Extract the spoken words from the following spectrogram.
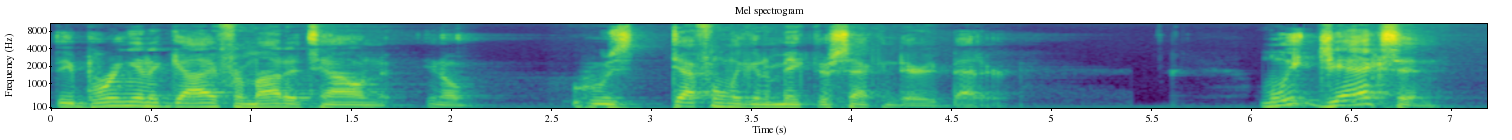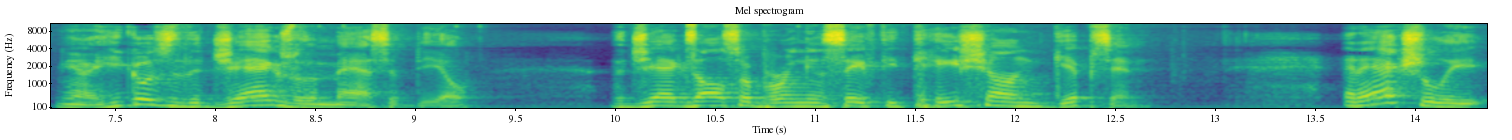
they bring in a guy from out of town, you know, who's definitely going to make their secondary better. Malik Jackson, you know, he goes to the Jags with a massive deal. The Jags also bring in safety Tashaun Gipson. And actually,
